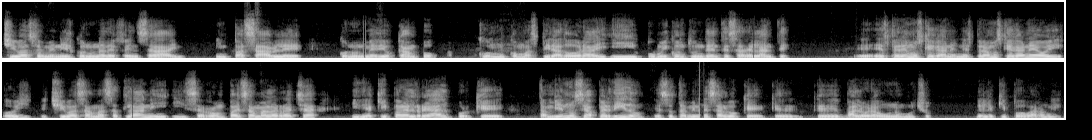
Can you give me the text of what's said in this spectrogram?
Chivas Femenil con una defensa impasable, con un medio campo como, como aspiradora y, muy contundentes adelante. Eh, esperemos que ganen, esperamos que gane hoy, hoy Chivas a Mazatlán y se rompa esa mala racha y de aquí para el Real, porque también no se ha perdido. Eso también es algo que, valora uno mucho del equipo varonil.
